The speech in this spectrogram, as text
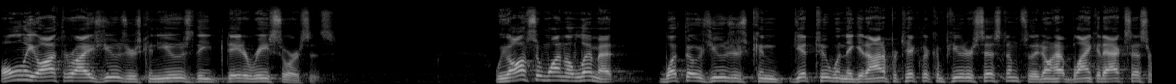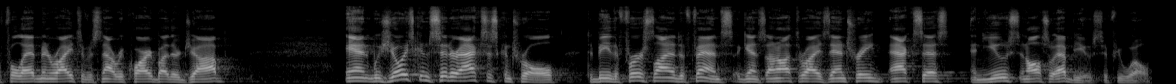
Only authorized users can use the data resources. We also want to limit what those users can get to when they get on a particular computer system so they don't have blanket access or full admin rights if it's not required by their job. And we should always consider access control to be the first line of defense against unauthorized entry, access, and use, and also abuse, if you will.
